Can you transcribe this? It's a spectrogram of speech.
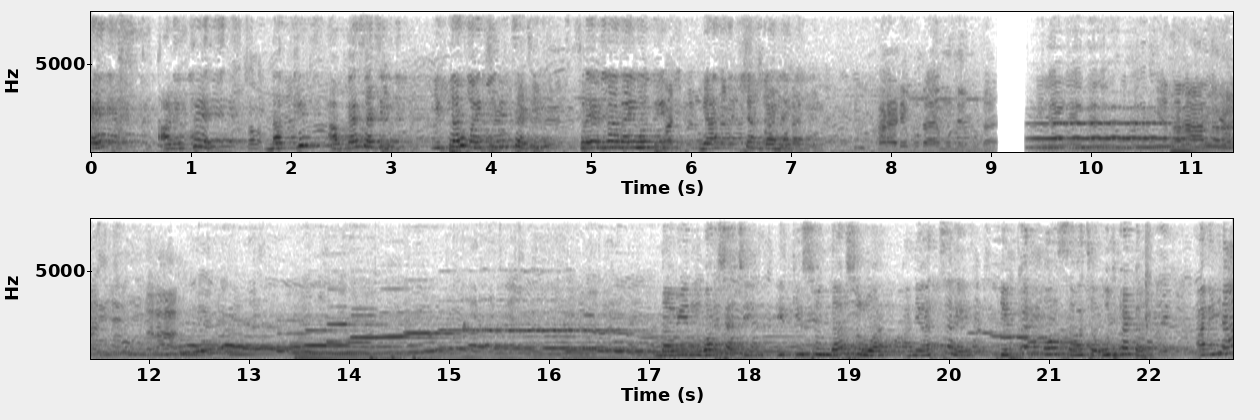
आहेत आणि तेच नक्कीच आपल्यासाठी इतर मैत्रिणींसाठी प्रेरणादायी होतील यात शंका नाही. नवीन वर्षाची इतकी सुंदर सुरुवात आणि आजचं आहे हिरकणी महोत्सवाचं उद्घाटन. आणि या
